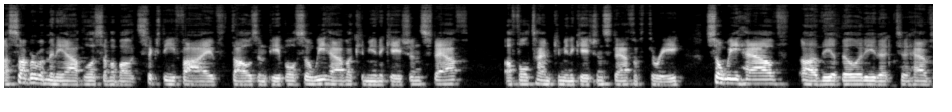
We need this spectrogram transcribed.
a suburb of Minneapolis of about 65,000 people. So we have a communications staff a full time communication staff of three. So we have uh, the ability to, to have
